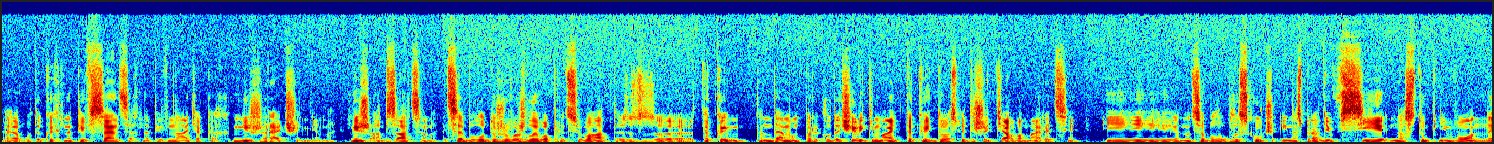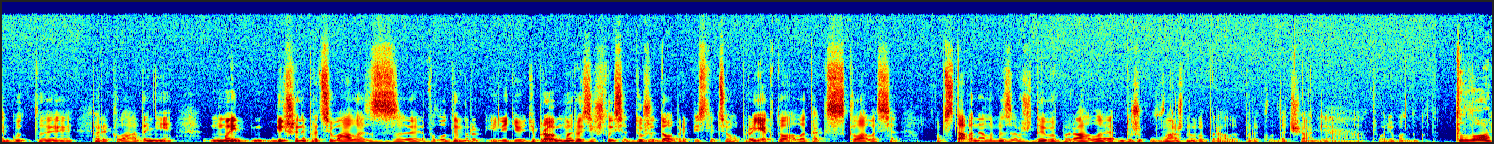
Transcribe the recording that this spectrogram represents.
е, у таких напівсенсах, напівнатяках між реченнями, між абзацами. Це було дуже важливо працювати з е, таким тандемом перекладачів, які мають такий досвід життя в Америці. І ну це було блискуче. І насправді всі наступні Воннегути перекладені. Ми більше не працювали з Володимиром і Лідією Дібровим. Ми розійшлися дуже добре після цього проєкту, але так склалися обставини. Але ми завжди вибирали дуже уважно вибирали перекладача для творів Воннегута. Тло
